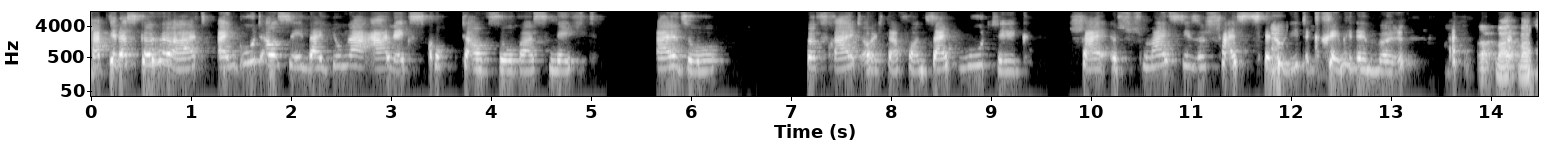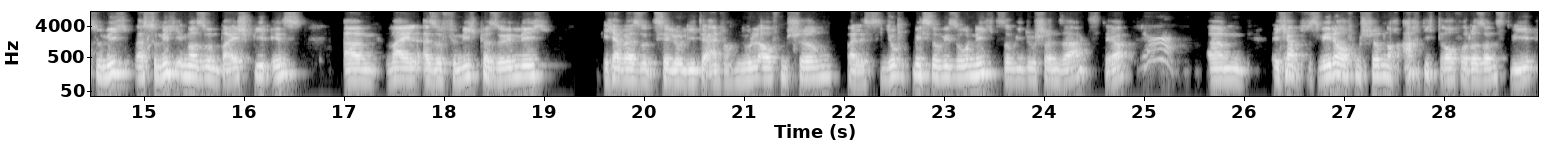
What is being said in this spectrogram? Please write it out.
habt ihr das gehört? Ein gut aussehender junger Alex guckt auf sowas nicht. Also, befreit euch davon, seid mutig, schmeißt diese scheiß Zellulite-Creme in den Müll. Was für, mich, was für mich immer so ein Beispiel ist, ähm, weil also für mich persönlich, ich habe ja so Zellulite einfach null auf dem Schirm, weil es juckt mich sowieso nicht, so wie du schon sagst. Ja. ja. Ähm, ich habe es weder auf dem Schirm noch achte ich drauf oder sonst wie.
